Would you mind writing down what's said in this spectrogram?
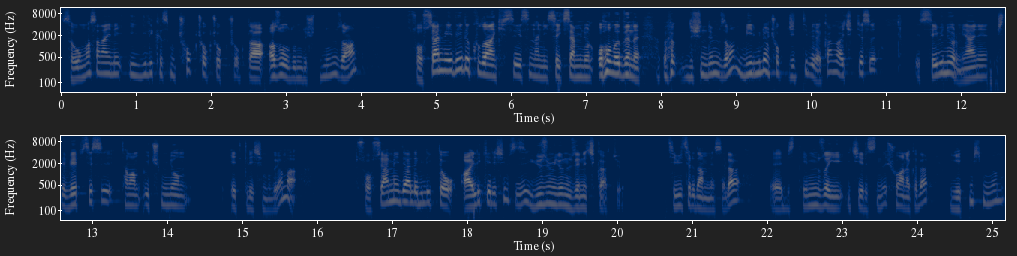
savunma sanayine ilgili kısmı çok çok çok çok daha az olduğunu düşündüğümüz zaman sosyal medyayı da kullanan kişi hani 80 milyon olmadığını düşündüğüm zaman 1 milyon çok ciddi bir rakam ve açıkçası e, seviniyorum. Yani işte web sitesi tamam 3 milyon etkileşim oluyor ama sosyal medya ile birlikte o aylık erişim sizi 100 milyon üzerine çıkartıyor. Twitter'dan mesela e, biz Temmuz ayı içerisinde şu ana kadar 70 milyon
